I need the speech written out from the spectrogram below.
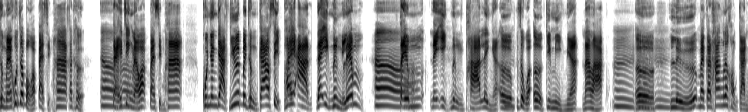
ถึงแม้คุณจะบอกว่า 85 ก็เถอะเออแต่ที่จริงแล้วอะ85 คุณยังอยากยืดไปถึง 90เพื่อให้อ่านได้อีกหนึ่งเล่มเออเต็มในอีกหนึ่ง part อะไรอย่างเงี้ยเอออืมรู้สึกว่าเออกิมมิกเนี้ยน่ารักอืมเอออมหรือแม้กระทั่งเรื่องของการ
